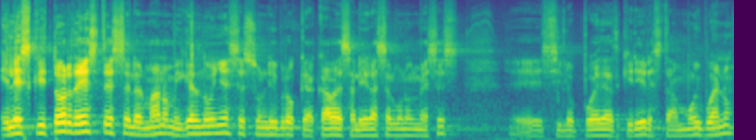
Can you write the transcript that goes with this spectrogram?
el escritor de este es el hermano Miguel Núñez, es un libro que acaba de salir hace algunos meses, eh, si lo puede adquirir, está muy bueno.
